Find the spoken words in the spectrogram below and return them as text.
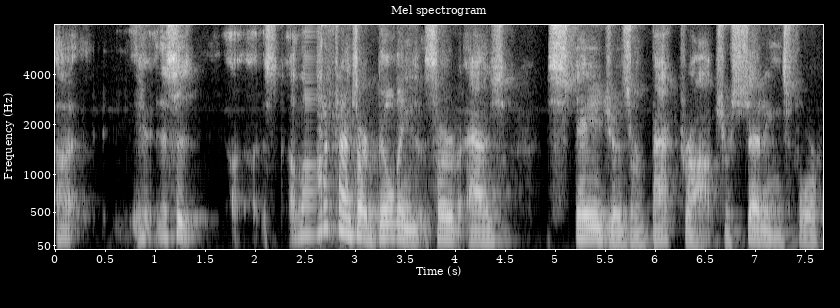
Uh, this is a lot of times our buildings serve as stages or backdrops or settings for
